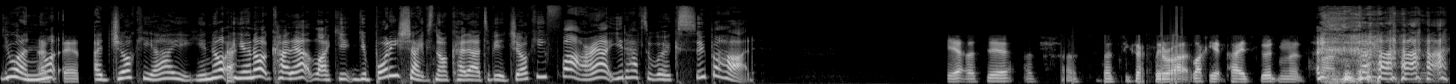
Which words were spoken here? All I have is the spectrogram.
You are not And, a jockey, are you? You're not. You're not cut out like you, your body shape's not cut out to be a jockey. Far out. You'd have to work super hard. yeah, that's yeah, that's, that's that's exactly right. Lucky it pays good and it's fun.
